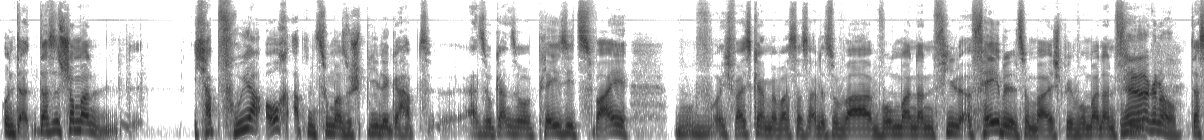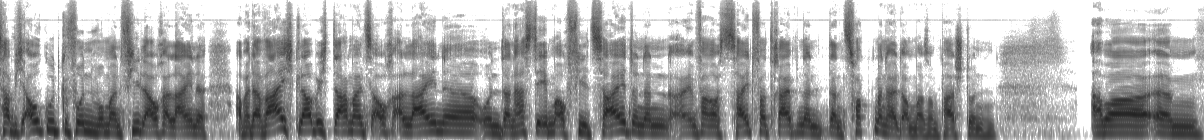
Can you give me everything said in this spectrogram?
und da- das ist schon mal, ich habe früher auch ab und zu mal so Spiele gehabt, also ganz so Playsee 2, wo, ich weiß gar nicht mehr, was das alles so war, wo man dann viel, Fable zum Beispiel, wo man dann viel, Ja, genau. das habe ich auch gut gefunden, wo man viel auch alleine. Aber da war ich, glaube ich, damals auch alleine und dann hast du eben auch viel Zeit und dann einfach aus Zeitvertreib und dann, dann zockt man halt auch mal so ein paar Stunden. Aber ähm,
